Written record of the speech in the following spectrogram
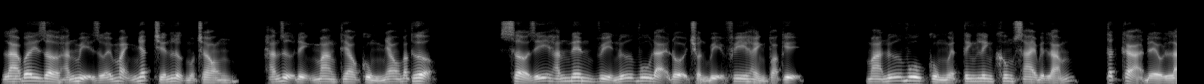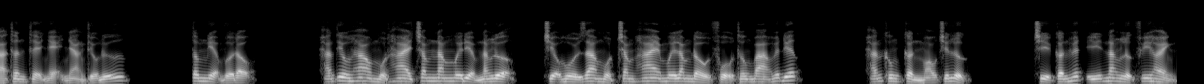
là bây giờ hắn mị dưới mạnh nhất chiến lược một trong, hắn dự định mang theo cùng nhau bắc thượng. Sở dĩ hắn nên vì nữ vu đại đội chuẩn bị phi hành tọa kỵ. Mà nữ vu cùng Nguyệt Tinh Linh không sai biệt lắm, tất cả đều là thân thể nhẹ nhàng thiếu nữ. Tâm niệm vừa động. Hắn tiêu hao một hai trăm năm mươi điểm năng lượng, triệu hồi ra một trăm hai mươi lăm đầu phổ thông ba huyết điếc. Hắn không cần máu chiến lực, chỉ cần huyết ý năng lực phi hành.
